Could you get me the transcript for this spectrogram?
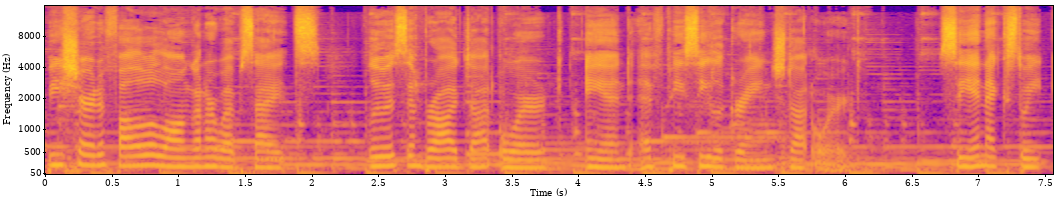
Be sure to follow along on our websites, lewisandbroad.org and fpclagrange.org. See you next week.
